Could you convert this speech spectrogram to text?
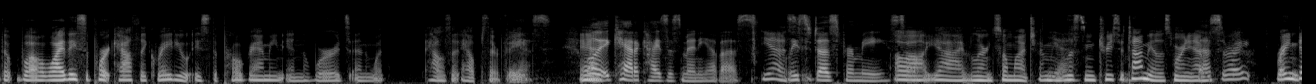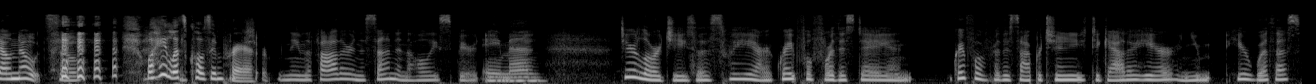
the, well, why they support Catholic radio is the programming and the words and what how it helps their faith. Yes. And- Well, it catechizes many of us. Yes. At least it does for me. So. oh yeah, I've learned so much. I'm Yeah. listening to Teresa Tomeo this morning. I That's right. writing down notes. So Well, hey, let's close in prayer. Sure. In the name of the Father and the Son and the Holy Spirit. Amen. Dear Lord Jesus, we are grateful for this day and grateful for this opportunity to gather here and you here with us.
